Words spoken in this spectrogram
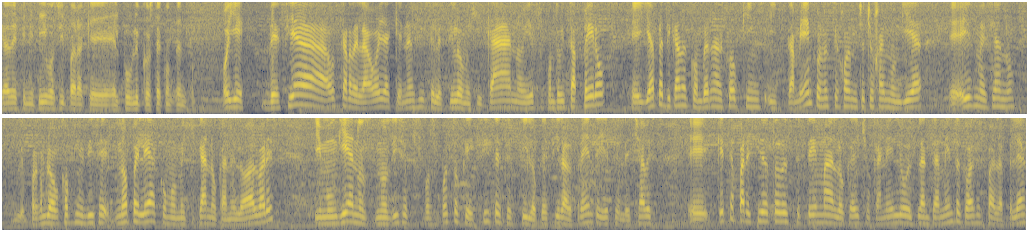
ya definitivo, así para que el público esté contento. Oye, decía Oscar de la Hoya que no existe el estilo mexicano y ese punto de vista, pero eh, ya platicando con Bernard Hopkins y también con este joven muchacho Jaime Munguía, eh, ellos me decían, ¿no? Pues, Por ejemplo, Hopkins dice, no pelea como mexicano Canelo Álvarez, y Munguía nos, nos dice, pues por supuesto que existe ese estilo, que es ir al frente y es el de Chávez. Eh, ¿Qué te ha parecido todo este tema, lo que ha dicho Canelo, el planteamiento que va a hacer para la pelea?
